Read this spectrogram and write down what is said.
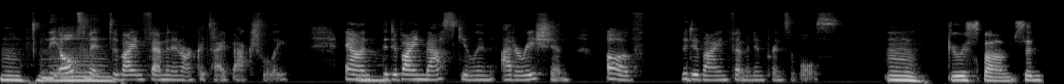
mm-hmm. the ultimate divine feminine archetype actually and mm. the divine masculine adoration of the divine feminine principles. Mm, goosebumps. And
